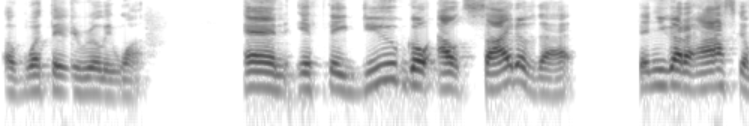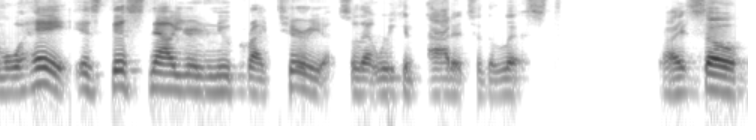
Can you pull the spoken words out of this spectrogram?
of what they really want. And if they do go outside of that, then you got to ask them, well, hey, is this now your new criteria so that we can add it to the list? Right. So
